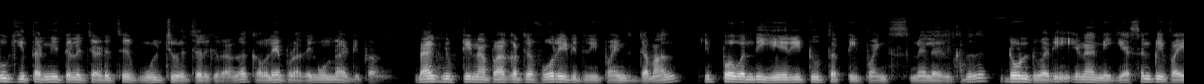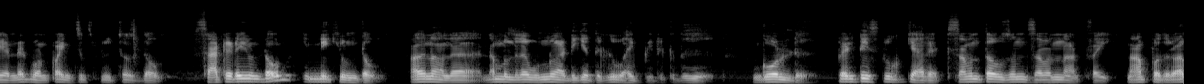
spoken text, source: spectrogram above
தூக்கி தண்ணி தெளித்து அடித்து முழிச்சு வச்சிருக்கிறாங்க. கவலையப்படாதீங்க இன்னும் அடிப்பாங்க. பேங்க் நிஃப்டி நான் பார்க்குறச்ச ஃபோர் எயிட்டி த்ரீ பாயிண்ட்ஸ் டமால். இப்போ வந்து ஏறி டூ தேர்ட்டி பாயிண்ட்ஸ் மேலே இருக்குது. டோன்ட் வரி ஏன்னா இன்றைக்கி S&P five hundred one point six futures down சாட்டர்டேயும் டவுன் இன்றைக்கும் டவுன் அதனால் நம்மளதில் இன்னும் அடிக்கிறதுக்கு வாய்ப்பு இருக்குது. Gold twenty two carat seven thousand seven naught five நாற்பது ரூபா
